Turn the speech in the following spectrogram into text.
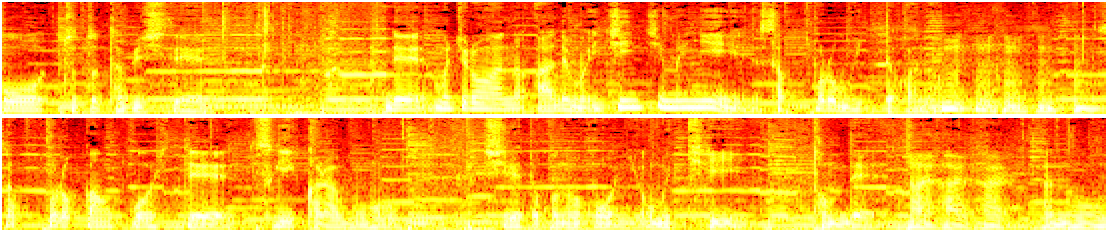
ちょっと旅してでもちろんあのあでも1日目に札幌も行ったかな。札幌観光して次からもう知床の方に思いっきり飛んではいはいはい。あの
